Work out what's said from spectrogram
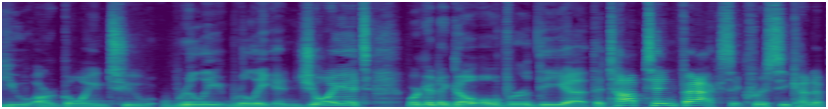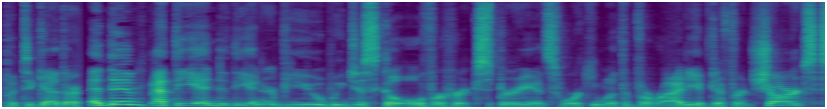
you are going to really, really enjoy it. We're going to go over the uh, the top 10 facts that Chrissy kind of put together. And then at the end of the interview, we just go over her experience working with a variety of different sharks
